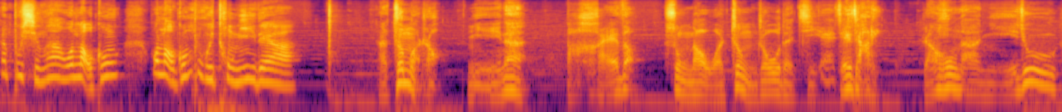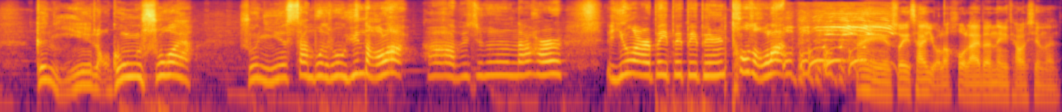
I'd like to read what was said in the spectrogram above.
那不行啊，我老公，我老公不会同意的呀。那这么着，你呢，把孩子送到我郑州的姐姐家里，然后呢，你就跟你老公说呀，说你散步的时候晕倒了啊，这个男孩婴儿被被被被人偷走了。哎，所以才有了后来的那条新闻。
